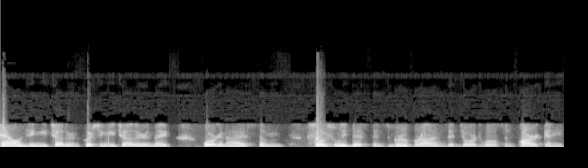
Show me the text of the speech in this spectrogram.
challenging each other and pushing each other. And they organized some socially distanced group runs at George Wilson Park in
